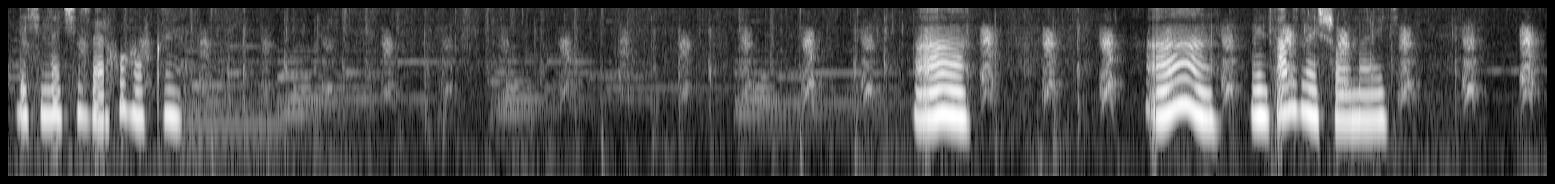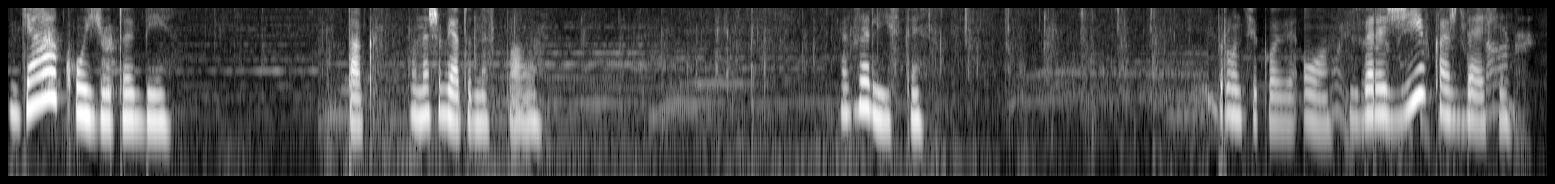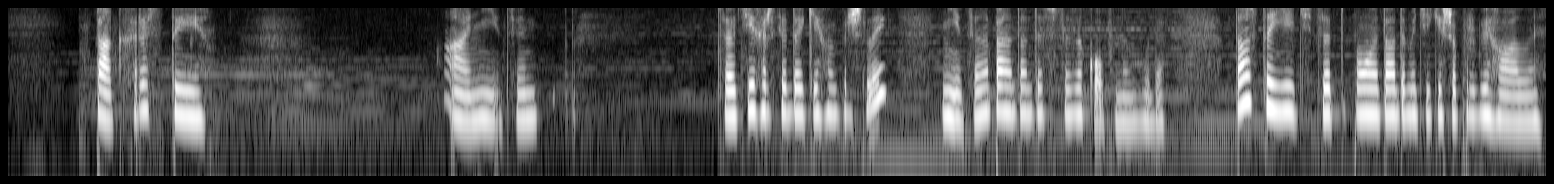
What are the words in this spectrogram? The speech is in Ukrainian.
Десь іначе зверху гавкає. А. А, він сам знайшов навіть. Дякую тобі. Так, головне, щоб я тут не впала. Як залізти? Брунсвікові. О, збережівка аж 10. Так, хрести. А, ні, це. Це оці хрести, до яких ми прийшли? Ні, це, напевно, там, де все закопано буде. Там стоїть, це, по-моєму, там, де ми тільки що пробігали.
